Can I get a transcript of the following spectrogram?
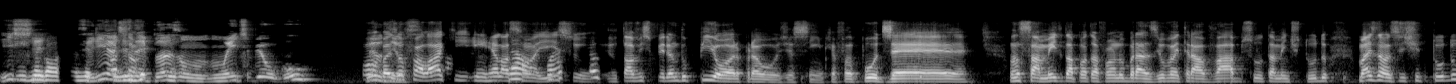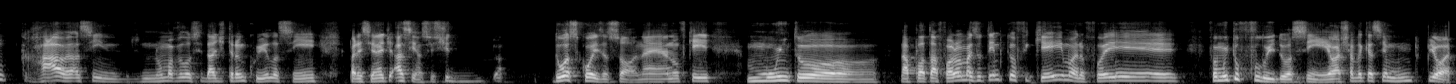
Ixi, uns negócios, seria a Disney Plus um, um HBO Go? Pô, mas Deus. eu falar que em relação não, a isso, eu... eu tava esperando o pior para hoje, assim, porque eu falei, putz, é. Lançamento da plataforma no Brasil vai travar absolutamente tudo. Mas não, assisti tudo, assim, numa velocidade tranquila, assim, parecendo. Assim, assisti duas coisas só, né? Eu não fiquei muito na plataforma, mas o tempo que eu fiquei, mano, foi foi muito fluido, assim. Eu achava que ia ser muito pior.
